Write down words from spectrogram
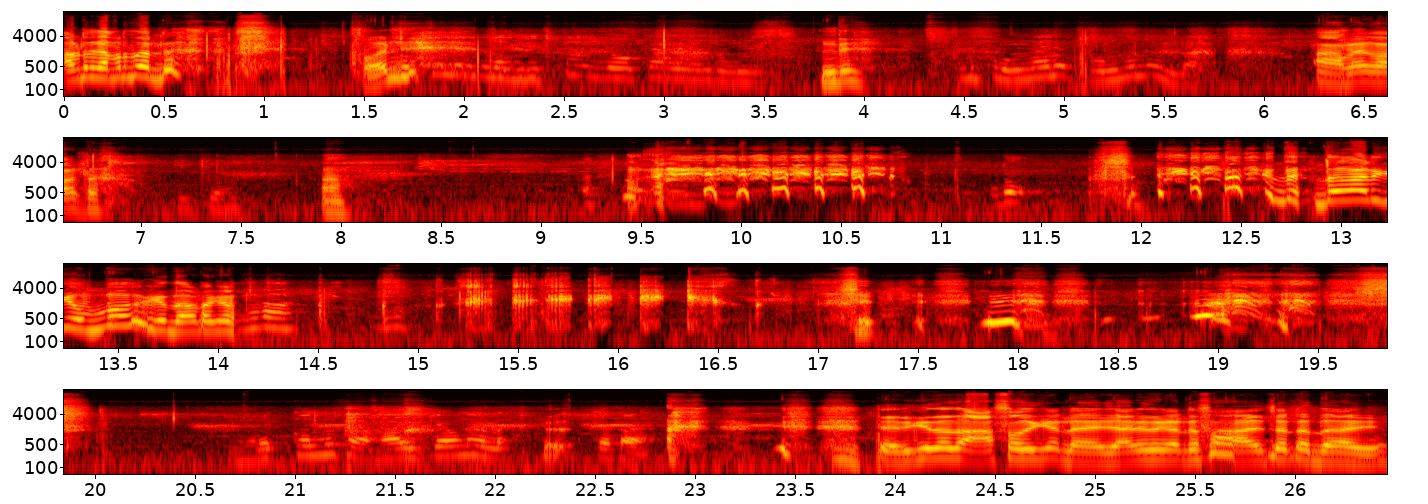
അവിടെ അപ്പുറത്തുണ്ട് പോലെ. എന്ത്? ആ വേഗം ആ. ഇതെന്താ കാണിക്കും ഉമ്മ നോക്കി നടക്കണം. എനിക്കിത് ആസ്വദിക്കണ്ടേ? ഞാനിത് കണ്ട് സഹായിച്ചിട്ട് എന്താ കാര്യം?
